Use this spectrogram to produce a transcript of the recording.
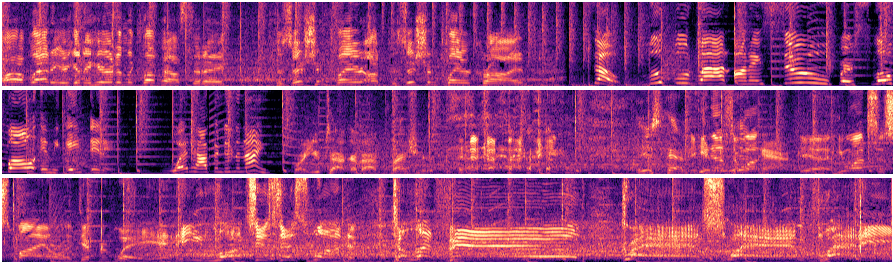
Oh, Vladdy, you're going to hear it in the clubhouse today. Position player on position player crime. So, Luke fooled Vlad on a super slow ball in the eighth inning. What happened in the ninth? Boy, you talk about pressure. He's having He doesn't want. Yeah, he wants to smile a different way, and he launches this one to left field. Grand slam, Vladdy.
